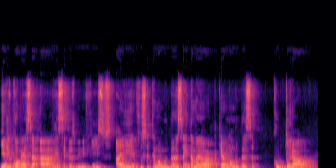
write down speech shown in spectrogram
e ele começa a receber os benefícios, aí você tem uma mudança ainda maior, porque é uma mudança cultural.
